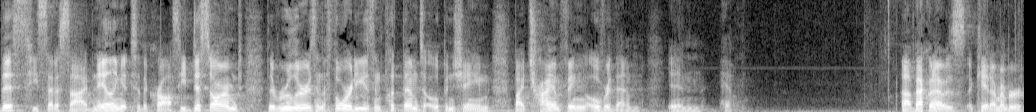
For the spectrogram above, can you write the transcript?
This he set aside, nailing it to the cross. He disarmed the rulers and authorities and put them to open shame by triumphing over them in uh, back when I was a kid, I remember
